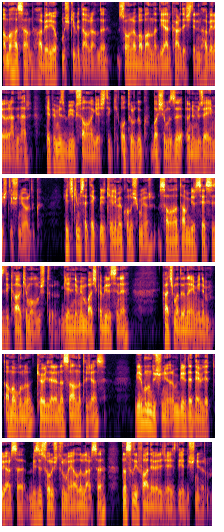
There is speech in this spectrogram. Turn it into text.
Ama Hasan haberi yokmuş gibi davrandı. Sonra babanla diğer kardeşlerin haberi öğrendiler. Hepimiz büyük salona geçtik, oturduk, başımızı önümüze eğmiş düşünüyorduk. Hiç kimse tek bir kelime konuşmuyor. Salona tam bir sessizlik hakim olmuştu. Gelinimin başka birisine kaçmadığına eminim. Ama bunu köylülere nasıl anlatacağız? Bir bunu düşünüyorum, bir de devlet duyarsa, bizi soruşturmaya alırlarsa nasıl ifade vereceğiz diye düşünüyorum.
